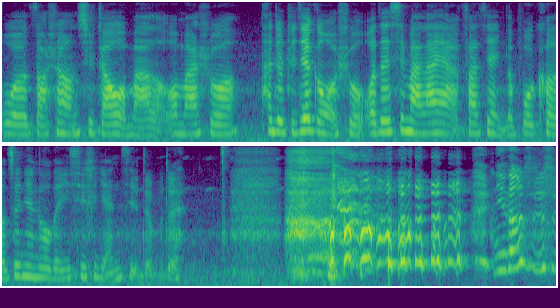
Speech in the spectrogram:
我早上去找我妈了，我妈说，她就直接跟我说，我在喜马拉雅发现你的播客了，最近录的一期是延吉，对不对？你当时是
